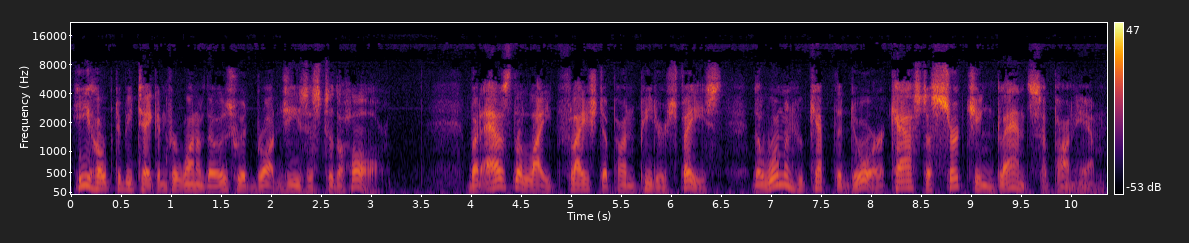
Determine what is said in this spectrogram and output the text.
he hoped to be taken for one of those who had brought Jesus to the hall. But as the light flashed upon Peter's face, the woman who kept the door cast a searching glance upon him.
